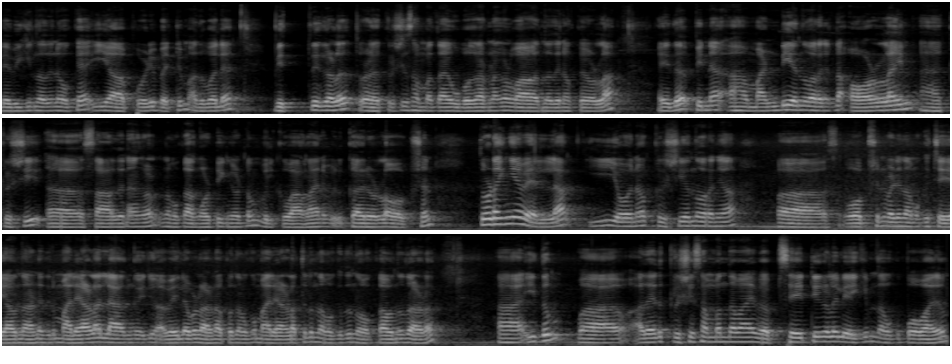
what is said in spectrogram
ലഭിക്കുന്നതിനും ഒക്കെ ഈ ആപ്പ് വഴി പറ്റും. അതുപോലെ വിത്തുകൾ കൃഷി സംബന്ധമായ ഉപകരണങ്ങൾ വാങ്ങുന്നതിനൊക്കെയുള്ള ഇത് പിന്നെ മണ്ടി എന്ന് പറഞ്ഞിട്ട് ഓൺലൈൻ കൃഷി സാധനങ്ങൾ നമുക്ക് അങ്ങോട്ടും ഇങ്ങോട്ടും വിൽക്ക് വാങ്ങാനും വിൽക്കാനുള്ള ഓപ്ഷൻ തുടങ്ങിയവയെല്ലാം ഈ യോനോ കൃഷി എന്ന് പറഞ്ഞ ഓപ്ഷൻ വഴി നമുക്ക് ചെയ്യാവുന്നതാണ്. ഇതിന് മലയാള ലാംഗ്വേജ് അവൈലബിൾ ആണ്. അപ്പോൾ നമുക്ക് മലയാളത്തിൽ നമുക്കിത് നോക്കാവുന്നതാണ്. ഇതും അതായത് കൃഷി സംബന്ധമായ വെബ്സൈറ്റുകളിലേക്കും നമുക്ക് പോകാനും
